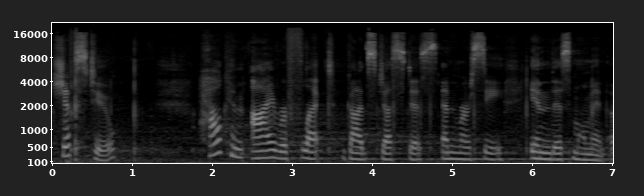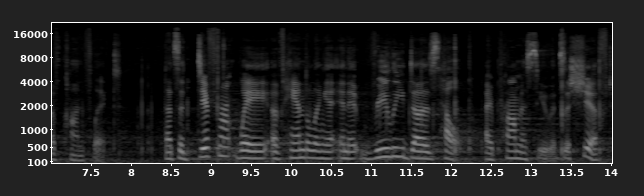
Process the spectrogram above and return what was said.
Shifts to how can I reflect God's justice and mercy in this moment of conflict. That's a different way of handling it, and it really does help. I promise you. It's a shift,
